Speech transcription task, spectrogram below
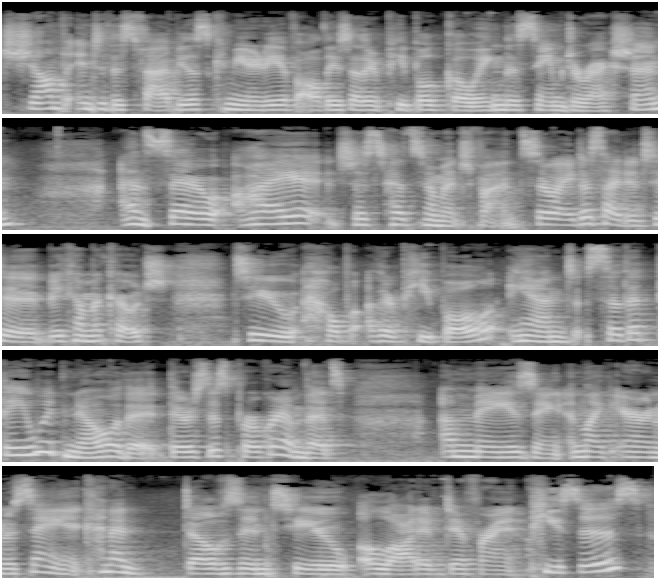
jump into this fabulous community of all these other people going the same direction. And so I just had so much fun. So I decided to become a coach to help other people and so that they would know that there's this program that's amazing. And like Erin was saying, it kind of delves into a lot of different pieces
